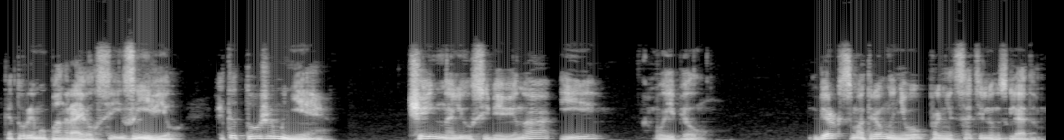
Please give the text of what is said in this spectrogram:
который ему понравился, и заявил «Это тоже мне». Чейн налил себе вина и выпил. Бергт смотрел на него проницательным взглядом.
